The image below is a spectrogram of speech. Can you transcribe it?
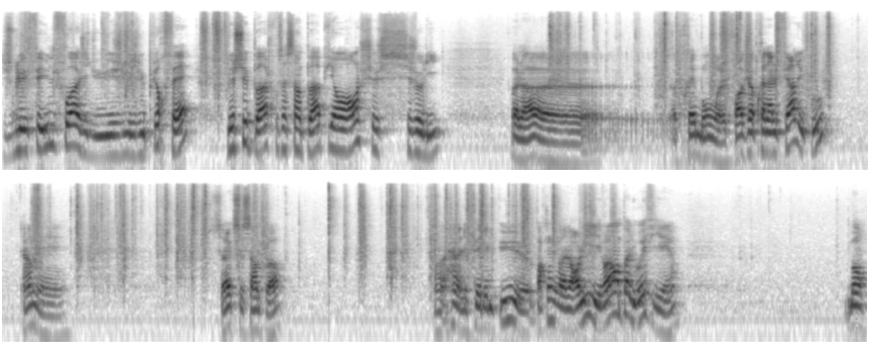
Je l'ai fait une fois, j'ai dû, je l'ai plus refait. Mais je sais pas, je trouve ça sympa. Puis en orange, c'est- joli. Voilà. euh, après, bon, il faudra que j'apprenne à le faire du coup. Hein, mais. C'est vrai que c'est sympa. les PLLU, par contre, alors lui, il est vraiment pas lubrifié. Hein. Bon.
